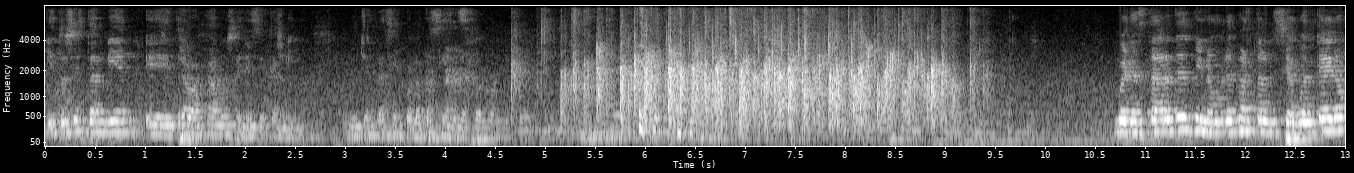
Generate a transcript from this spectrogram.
y entonces también eh, trabajamos en ese camino. Muchas gracias por la paciencia. Buenas tardes, mi nombre es Marta Lucía Gualtero,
